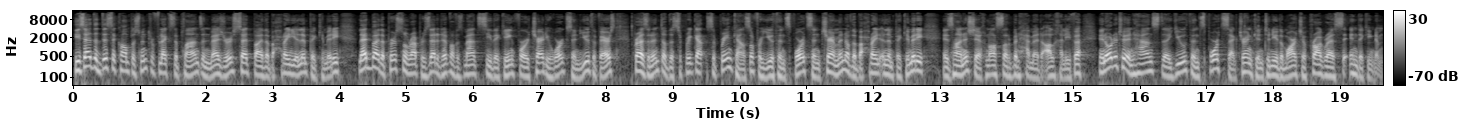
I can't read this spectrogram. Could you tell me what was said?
He said that this accomplishment reflects the plans and measures set by the Bahraini Olympic Committee, led by the personal representative of His Majesty the King for Charity Works and Youth Affairs, President of the Supreme Council for Youth and Sports, and Chairman of the Bahrain Olympic Committee, His Highness Sheikh Nasser bin Hamad Al Khalifa, in order to enhance the youth and sports sector and continue the march of progress in the kingdom.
